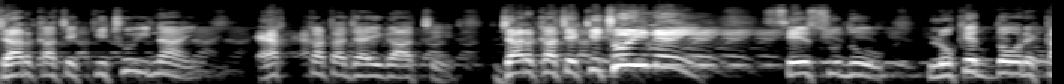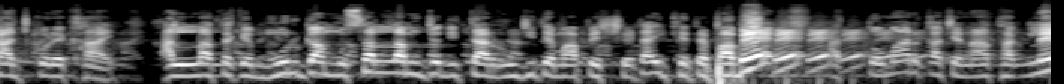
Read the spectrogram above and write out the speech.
যার কাছে কিছুই নাই, এক কাটা জায়গা আছে, যার কাছে কিছুই নেই, সে শুধু লোকের দৌড়ে কাজ করে খায়। আল্লাহ থেকে মুরগা মুসাল্লাম যদি তার রুজিতে মাপে, সেটাই খেতে পাবে। আর তোমার কাছে না থাকলে,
